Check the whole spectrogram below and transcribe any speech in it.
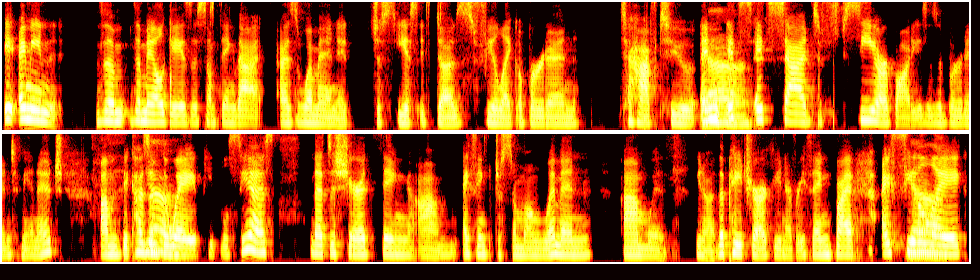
it, i mean the the male gaze is something that as women it just yes it does feel like a burden to have to and yeah. it's it's sad to see our bodies as a burden to manage um because yeah. of the way people see us that's a shared thing um i think just among women um with you know the patriarchy and everything but i feel yeah. like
